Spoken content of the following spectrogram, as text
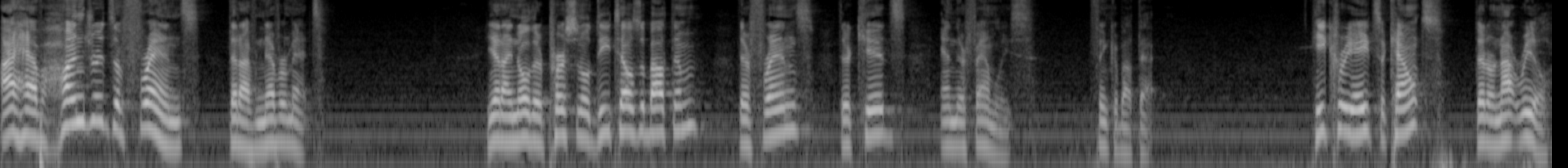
I have hundreds of friends that I've never met. Yet I know their personal details about them, their friends, their kids, and their families. Think about that. He creates accounts that are not real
